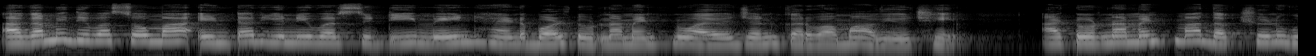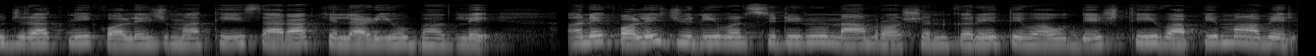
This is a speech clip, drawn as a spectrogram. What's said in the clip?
આગામી દિવસોમાં ઇન્ટર યુનિવર્સિટી મેઇન હેન્ડબોલ ટુર્નામેન્ટનું આયોજન કરવામાં આવ્યું છે. આ ટુર્નામેન્ટમાં દક્ષિણ ગુજરાતની કોલેજમાંથી સારા ખેલાડીઓ ભાગ લે અને કોલેજ યુનિવર્સિટીનું નામ રોશન કરે તેવા ઉદ્દેશથી વાપીમાં આવેલ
